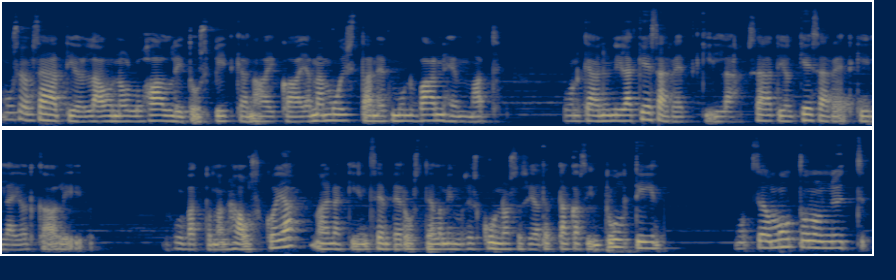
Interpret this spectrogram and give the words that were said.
Museosäätiöllä on ollut hallitus pitkän aikaa ja mä muistan, että mun vanhemmat on käynyt niillä kesäretkillä, säätiön kesäretkillä, jotka oli hulvattoman hauskoja, ainakin sen perusteella, millaisessa kunnossa sieltä takaisin tultiin. Mutta se on muuttunut nyt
